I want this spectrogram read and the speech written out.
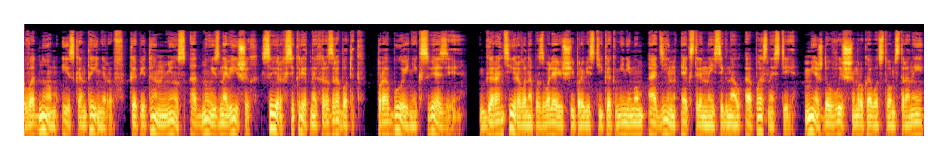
В одном из контейнеров капитан нес одну из новейших сверхсекретных разработок – пробойник связи, гарантированно позволяющий провести как минимум один экстренный сигнал опасности между высшим руководством страны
